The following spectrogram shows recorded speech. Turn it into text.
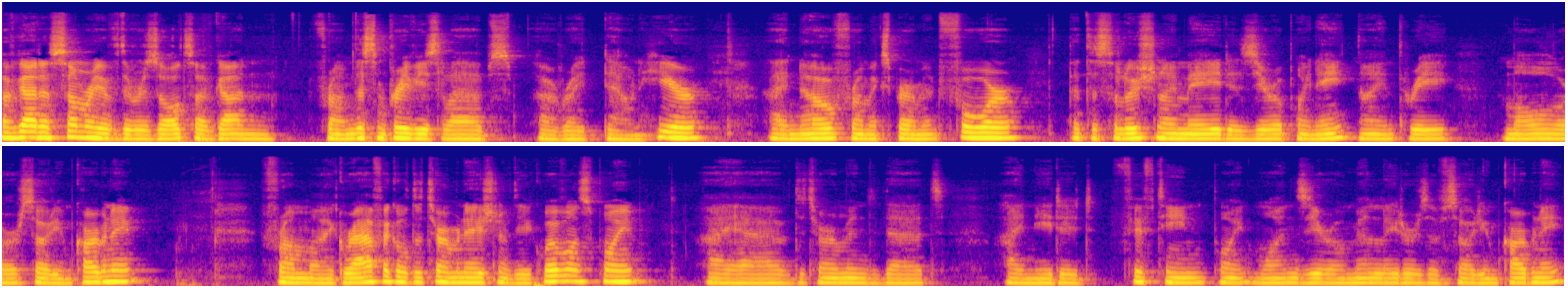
I've got a summary of the results I've gotten from this and previous labs uh, right down here. I know from experiment 4 that the solution I made is 0.893 molar sodium carbonate. From my graphical determination of the equivalence point, I have determined that I needed 15.10 milliliters of sodium carbonate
